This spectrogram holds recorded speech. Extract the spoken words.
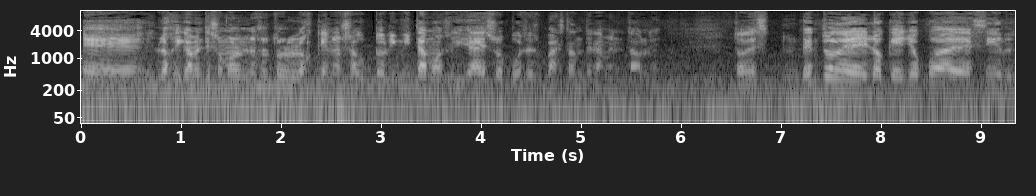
eh, lógicamente somos nosotros los que nos autolimitamos y ya eso pues es bastante lamentable. Entonces, dentro de lo que yo pueda decir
